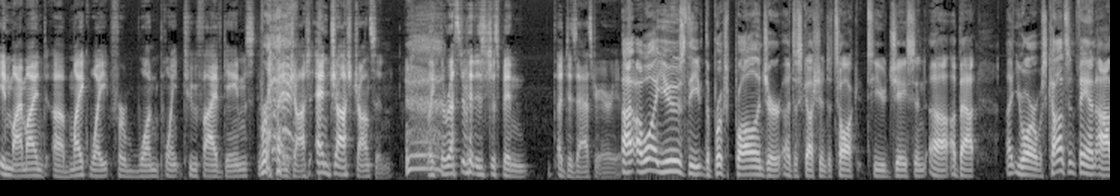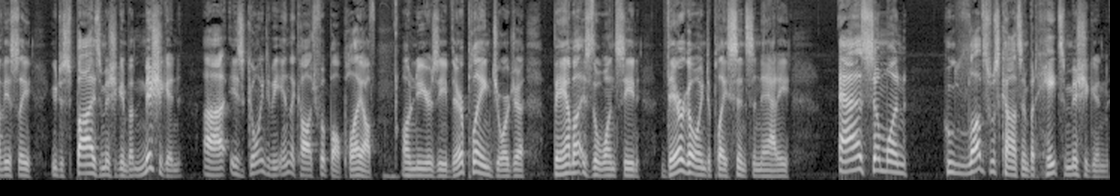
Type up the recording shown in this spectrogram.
in my mind, uh, Mike White for 1.25 games, Right. and Josh and Josh Johnson. Like the rest of it has just been a disaster area. I, I want to use the the Brooks Bollinger uh, discussion to talk to you, Jason, uh, about uh, you are a Wisconsin fan. Obviously, you despise Michigan, but Michigan uh, is going to be in the college football playoff on New Year's Eve. They're playing Georgia. Bama is the one seed. They're going to play Cincinnati. As someone who loves Wisconsin but hates Michigan,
